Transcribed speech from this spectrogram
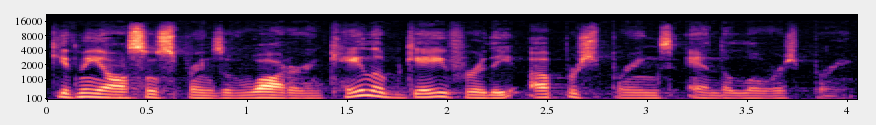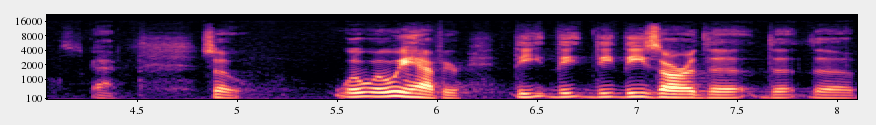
Give me also springs of water. And Caleb gave her the upper springs and the lower springs. Okay. So, what, what we have here, the, the, the, these are the, the, the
